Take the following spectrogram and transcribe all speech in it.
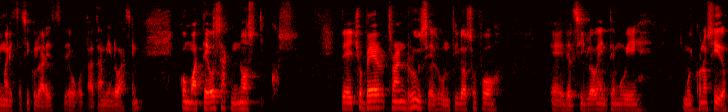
Humanistas Seculares de Bogotá también lo hacen, como ateos agnósticos. De hecho, Bertrand Russell, un filósofo eh, del siglo XX muy, muy conocido,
